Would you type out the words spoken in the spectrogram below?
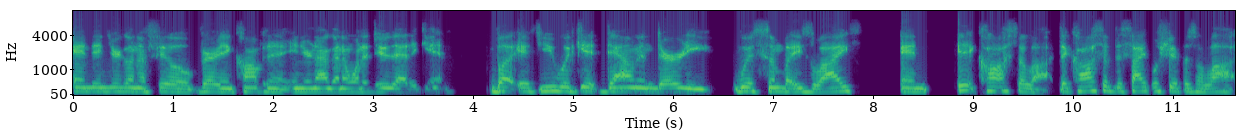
and then you're going to feel very incompetent and you're not going to want to do that again. But if you would get down and dirty with somebody's life, and it costs a lot, the cost of discipleship is a lot.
